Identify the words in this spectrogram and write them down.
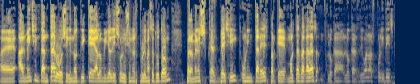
eh, almenys intentar-ho, o sigui, no et dic que a lo millor li solucioni els problemes a tothom, però almenys que es vegi un interès, perquè moltes vegades el que, el que ens diuen els polítics,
